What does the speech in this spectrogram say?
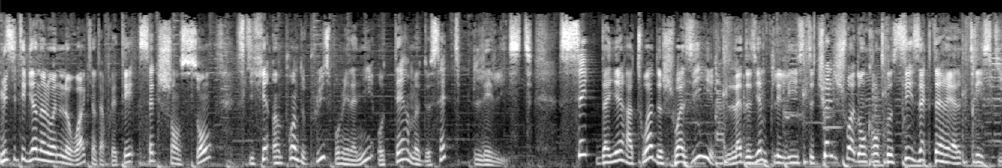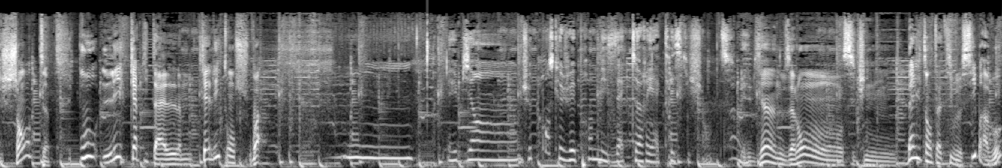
Mais c'était bien Nolwenn Leroy qui interprétait cette chanson, ce qui fait un point de plus pour Mélanie au terme de cette playlist. C'est d'ailleurs à toi de choisir la deuxième playlist. Tu as le choix donc entre ces acteurs et actrices qui chantent ou les capitales. Quel est ton choix? Eh bien, je pense que je vais prendre les acteurs et actrices qui chantent. Eh bien, nous allons. C'est une belle tentative aussi, bravo.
